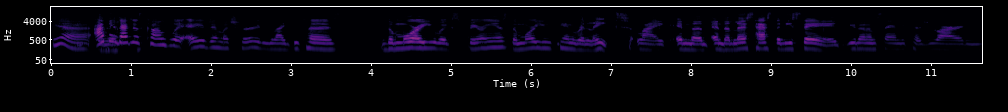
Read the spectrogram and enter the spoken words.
Yeah, I think that just comes with age and maturity, like because the more you experience, the more you can relate. Like, and the and the less has to be said. You know what I'm saying? Because you already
